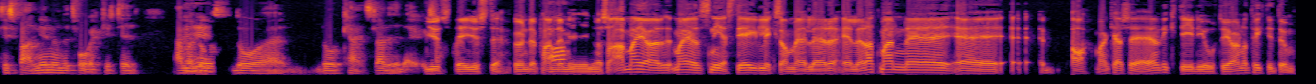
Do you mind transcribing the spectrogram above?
till Spanien under två veckors tid ja, men då, då, då cancelar vi det. Liksom. Just det, just det. Under pandemin. Ja. Och så. Ja, man, gör, man gör snedsteg liksom. eller, eller att man, eh, eh, ja, man kanske är en riktig idiot och gör något riktigt dumt.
